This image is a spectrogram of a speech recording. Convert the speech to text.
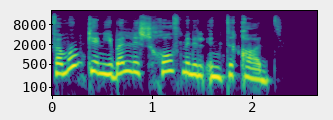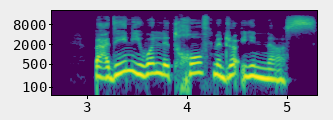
فممكن يبلش خوف من الانتقاد بعدين يولد خوف من رأي الناس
